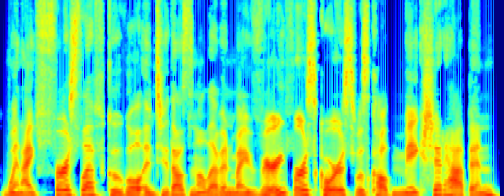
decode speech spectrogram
When I first left Google in 2011, my very first course was called Make Shit Happen.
